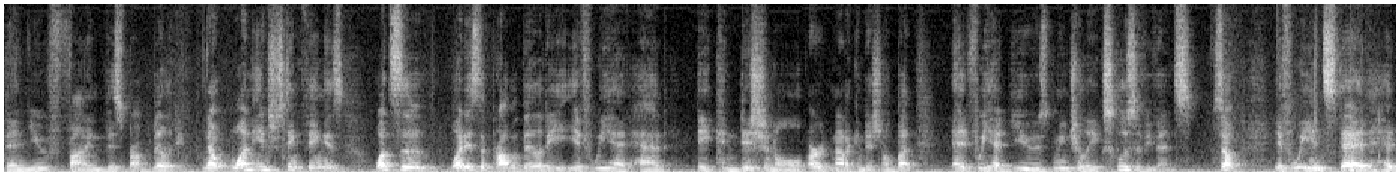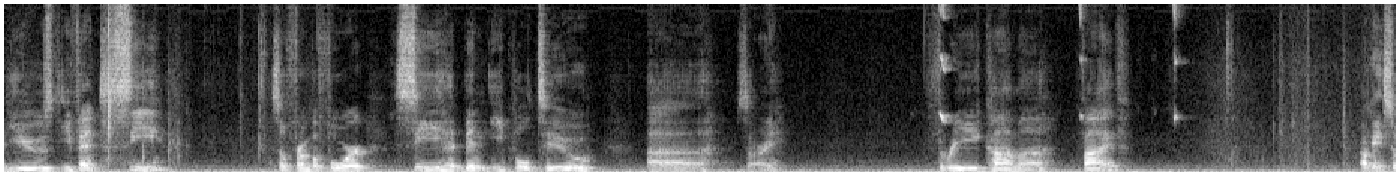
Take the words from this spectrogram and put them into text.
then you find this probability. Now, one interesting thing is what's the what is the probability if we had had a conditional or not a conditional, but if we had used mutually exclusive events. So, if we instead had used event C, so from before C had been equal to uh, sorry, 3 comma 5. Okay, so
